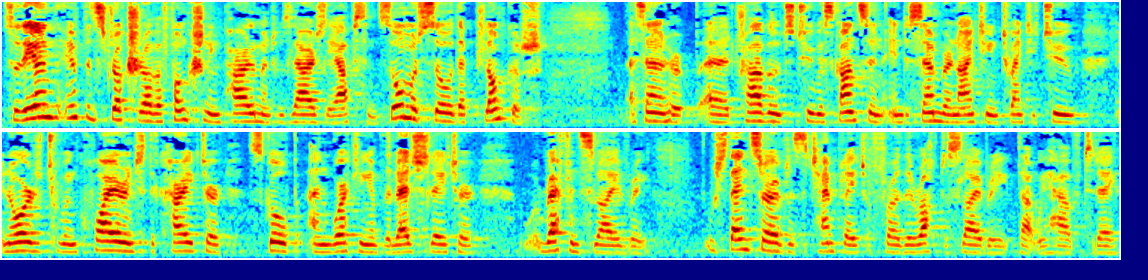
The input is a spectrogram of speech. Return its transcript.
So the infrastructure of a functioning parliament was largely absent, so much so that Plunkett senator uh, travelled to Wisconsin in December 1922 in order to inquire into the character, scope, and working of the legislator reference library, which then served as a template for the Oireachtas library that we have today.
